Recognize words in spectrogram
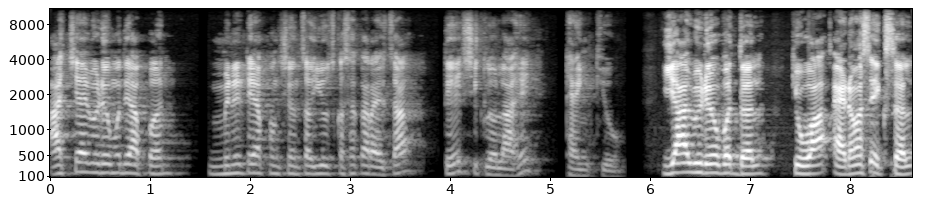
आजच्या व्हिडिओमध्ये आपण मिनिट या फंक्शनचा यूज कसा करायचा ते शिकलेलं आहे. थँक्यू या व्हिडिओबद्दल किंवा ॲडव्हान्स एक्सेल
